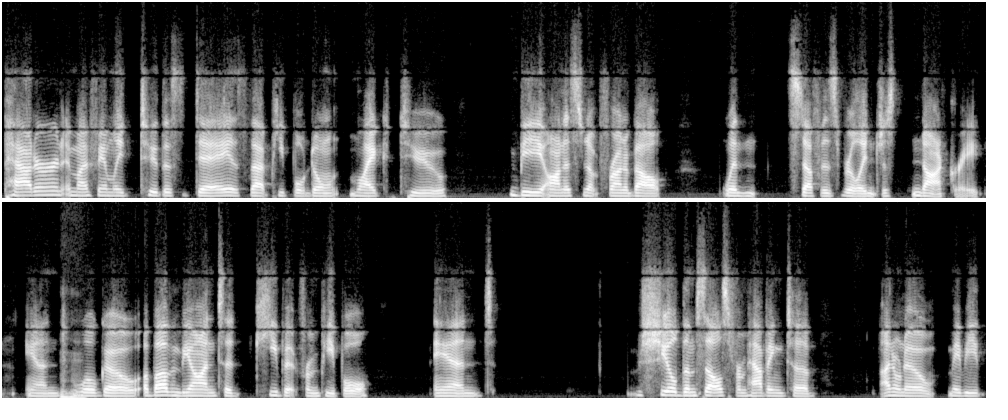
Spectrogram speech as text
pattern in my family to this day is that people don't like to be honest and upfront about when stuff is really just not great and mm-hmm. will go above and beyond to keep it from people and shield themselves from having to i don't know maybe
